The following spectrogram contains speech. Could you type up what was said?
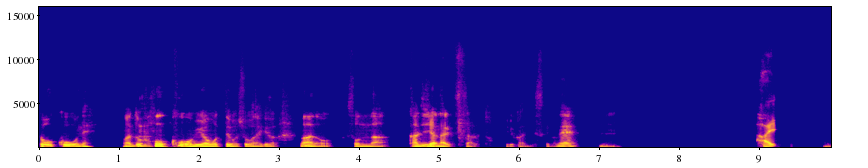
動向をね、まあ、動向を見守ってもしょうがないけど、まあ、あの、そんな感じにはなりつつあるという感じですけどね。うん。はい。うん、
